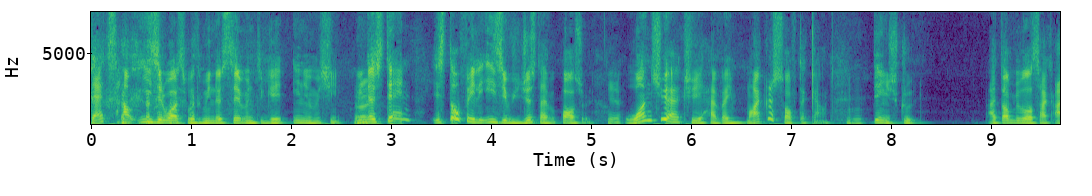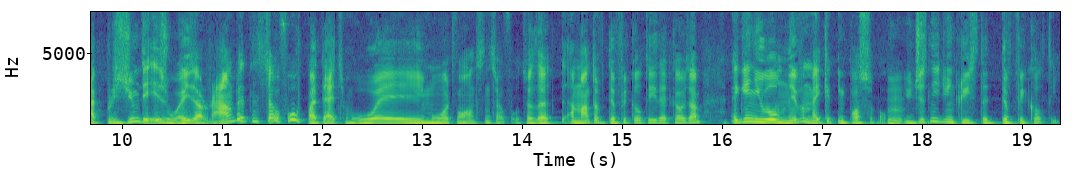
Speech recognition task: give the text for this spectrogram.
that's how easy it was with Windows 7 to get in your machine. Right. Windows 10 is still fairly easy if you just have a password. Yeah. Once you actually have a Microsoft account, then you're screwed. I thought people was like, I presume there is ways around it and so forth, but that's way more advanced and so forth. So the, the amount of difficulty that goes up, again, you will never make it impossible. Hmm. You just need to increase the difficulty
